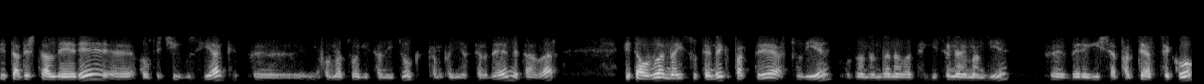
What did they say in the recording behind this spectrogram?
eta bestalde ere, e, autetxi guziak e, informatuak izan dituk, kampaina zer den, eta bar, eta orduan nahi zutenek parte hartu die, orduan handana batek izena eman die, e, bere gisa parte hartzeko,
